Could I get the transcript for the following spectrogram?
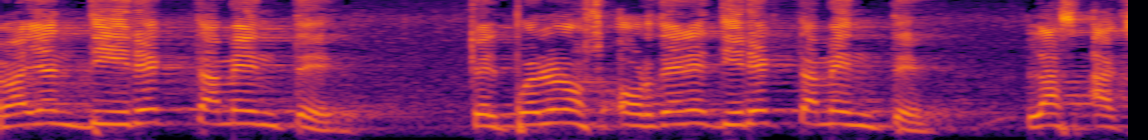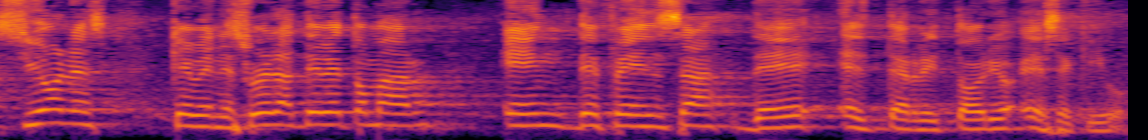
vayan directamente, que el pueblo nos ordene directamente las acciones que Venezuela debe tomar en defensa del territorio Esequibo.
